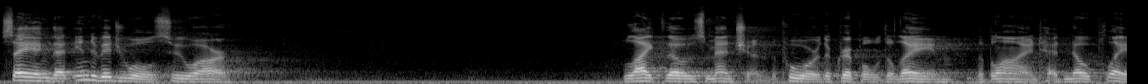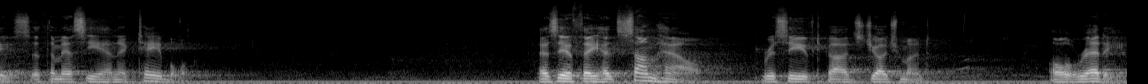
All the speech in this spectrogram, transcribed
saying that individuals who are like those mentioned, the poor, the crippled, the lame, the blind, had no place at the messianic table. As if they had somehow received God's judgment already.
